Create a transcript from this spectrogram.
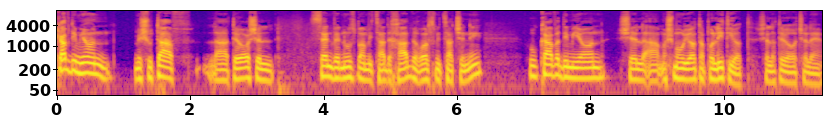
קו דמיון משותף לתיאוריה של סן ונוסבאום מצד אחד ורולס מצד שני, הוא קו הדמיון של המשמעויות הפוליטיות של התיאוריות שלהם.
